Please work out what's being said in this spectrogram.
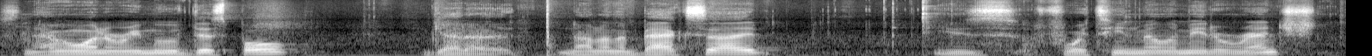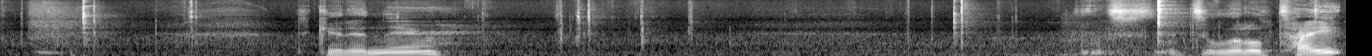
So now we want to remove this bolt. You got a nut on the back side. Use a 14 millimeter wrench to get in there. It's, it's a little tight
